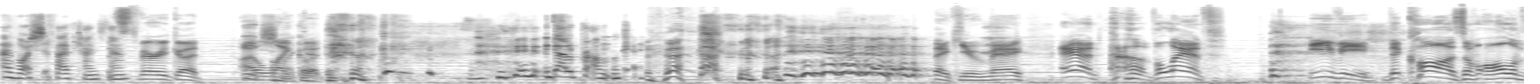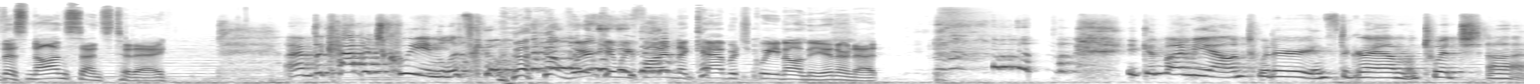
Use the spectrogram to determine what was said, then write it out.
I've watched it five times now. It's very good. I Oh liked it. I got a problem. Okay. Thank you, May. And Valanth, Evie, the cause of all of this nonsense today. I'm the cabbage queen. Let's go. Where can we find the Cabbage Queen on the internet? You can find me on Twitter, Instagram, Twitch, uh,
